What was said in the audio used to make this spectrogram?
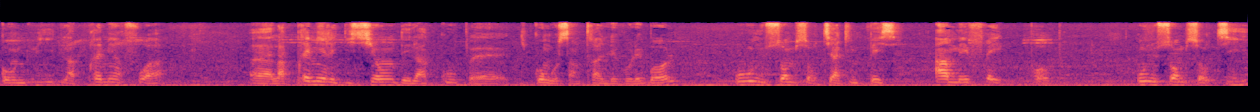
conduits la première fois, euh, la première édition de la Coupe euh, du Congo central de volleyball, où nous sommes sortis à Kimpese, à mes frais propres, où nous sommes sortis,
